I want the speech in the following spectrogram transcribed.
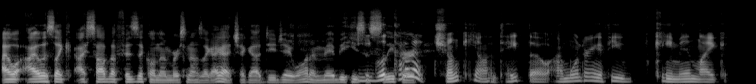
I, I was like I saw the physical numbers and I was like I gotta check out DJ Wonnum. Maybe he's he a sleeper. kind of chunky on tape though i'm wondering if he came in like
